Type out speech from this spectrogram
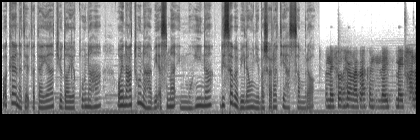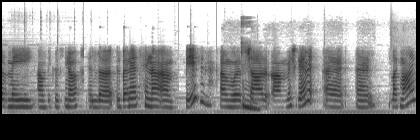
وكانت الفتيات يضايقونها وينعتونها بأسماء مهينة بسبب لون بشرتها السمراء. When they saw the hair on my back and they made fun of me um, because you know البنات هنا um, big um, um, مش uh, uh, like mine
